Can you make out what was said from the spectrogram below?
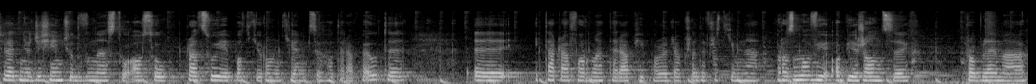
średnio 10-12 osób pracuje pod kierunkiem psychoterapeuty e, i taka forma terapii polega przede wszystkim na rozmowie o bieżących problemach,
